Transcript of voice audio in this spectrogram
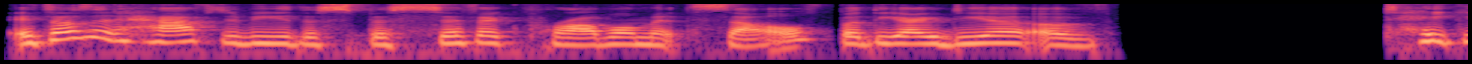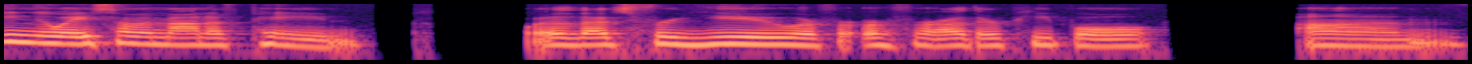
It doesn't have to be the specific problem itself, but the idea of taking away some amount of pain, whether that's for you or for, or for other people, um,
